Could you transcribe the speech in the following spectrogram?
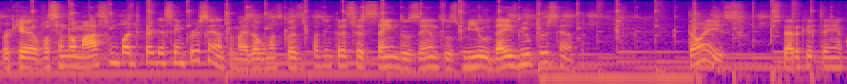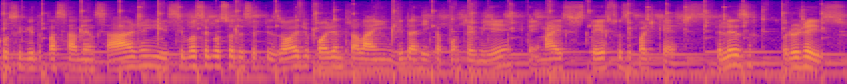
Porque você no máximo pode perder 100%, mas algumas coisas podem crescer 100, 200, 1000, 10 mil por cento. Então é isso. Espero que tenha conseguido passar a mensagem e se você gostou desse episódio, pode entrar lá em vidarica.me, que tem mais textos e podcasts. Beleza? Por hoje é isso.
